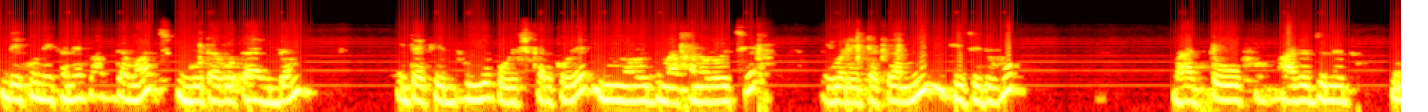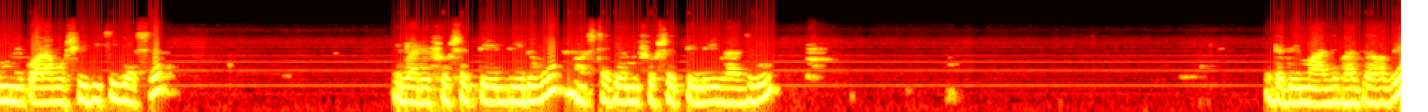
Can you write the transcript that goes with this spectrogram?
দেখুন এখানে পাবদা মাছ গোটা গোটা একদম। এটাকে ধুয়ে পরিষ্কার করে হলুদ মাখানো রয়েছে। এবার এটাকে আমি ভেজে দেবো। ভাত তো ভাজার জন্য মানে কড়া বসিয়ে দিচ্ছি গ্যাসে। এবারে সর্ষের তেল দিয়ে দেবো। মাছটাকে আমি সর্ষের তেলেই ভাজবো। এটা দিয়ে মাছ ভাজা হবে।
